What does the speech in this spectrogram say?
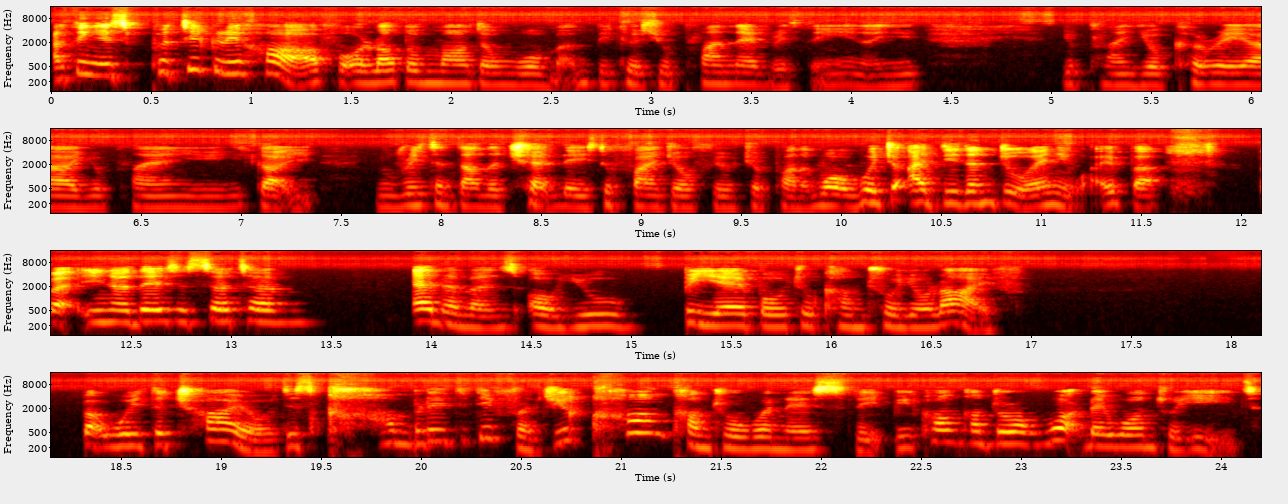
I think it's particularly hard for a lot of modern women because you plan everything. You know, you you plan your career, you plan you got you written down the checklist to find your future partner. Well, which I didn't do anyway, but but you know, there's a certain elements of you be able to control your life. But with the child, it's completely different. You can't control when they sleep. You can't control what they want to eat.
